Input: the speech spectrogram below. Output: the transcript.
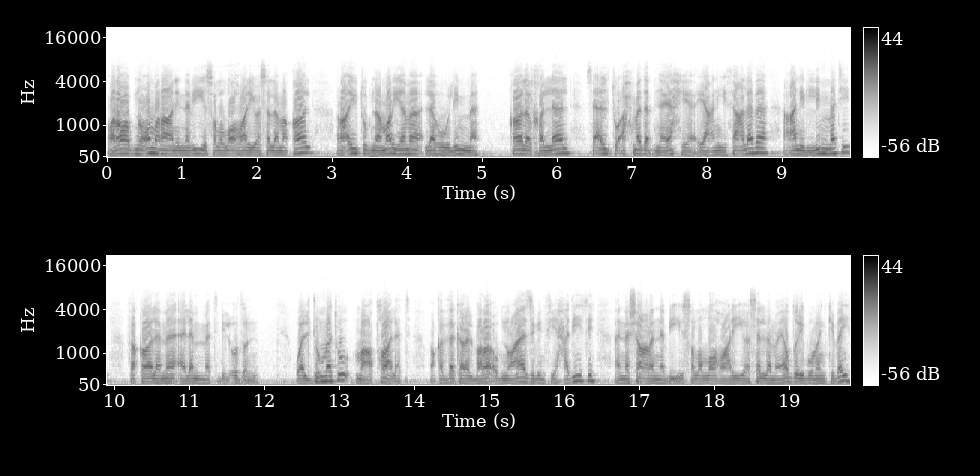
وروى ابن عمر عن النبي صلى الله عليه وسلم قال رأيت ابن مريم له لمة. قال الخلال سألت أحمد بن يحيى يعني ثعلبة عن اللمة فقال ما ألمت بالأذن. والجمة ما طالت. وقد ذكر البراء بن عازب في حديثه أن شعر النبي صلى الله عليه وسلم يضرب منكبيه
